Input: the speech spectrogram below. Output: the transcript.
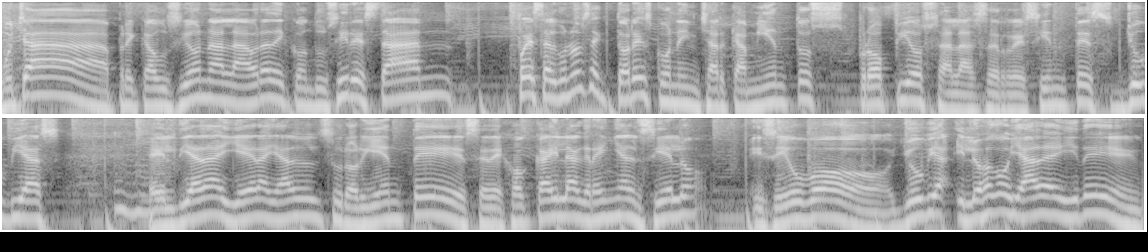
Mucha precaución a la hora de conducir. Están, pues, algunos sectores con encharcamientos propios a las recientes lluvias. El día de ayer, allá al suroriente, se dejó caer la greña al cielo y sí hubo lluvia. Y luego, ya de ahí de.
